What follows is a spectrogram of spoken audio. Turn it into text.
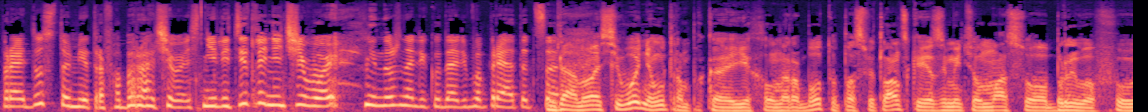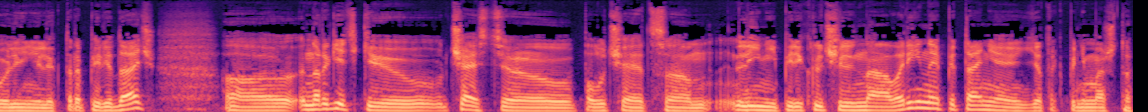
пройду 100 метров, оборачиваясь, не летит ли ничего, не нужно ли куда-либо прятаться. Да, ну а сегодня утром, пока я ехал на работу по Светланской, я заметил массу обрывов линии электропередач. Э, Энергетики, э, часть, э, получается, линий переключили на аварийное питание. Я так понимаю, что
